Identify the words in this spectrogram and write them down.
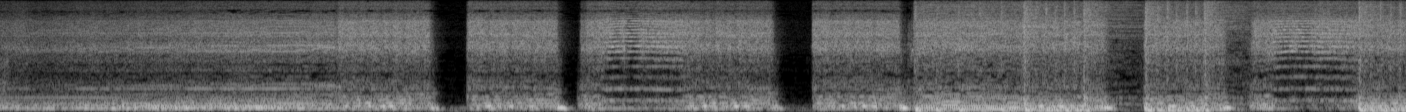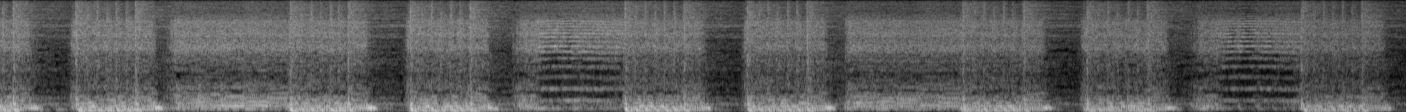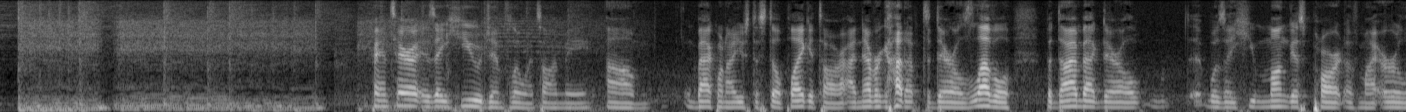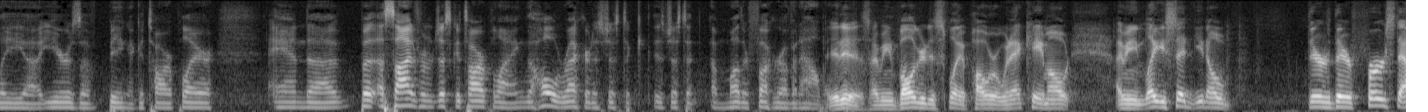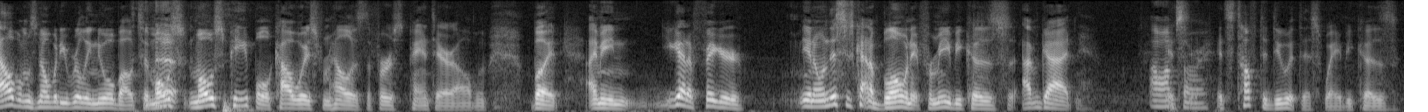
Pantera is a huge influence on me. Um, back when I used to still play guitar, I never got up to Daryl's level, but Dimebag Daryl was a humongous part of my early uh, years of being a guitar player. And uh, but aside from just guitar playing, the whole record is just a is just a, a motherfucker of an album. It is. I mean, Vulgar Display of Power, when that came out, I mean, like you said, you know, their their first albums nobody really knew about. To most most people, Cowboys from Hell is the first Pantera album. But I mean, you got to figure, you know, and this is kind of blowing it for me because I've got. oh, I'm it's, sorry. It's tough to do it this way because,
